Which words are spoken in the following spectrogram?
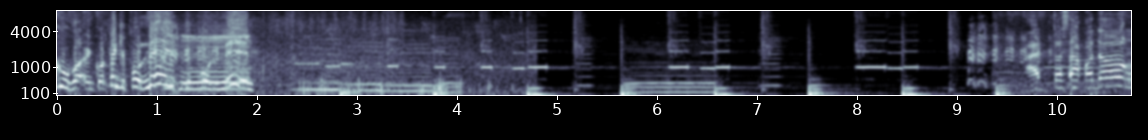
Kuha ang kwartal gi punit. Gipon ni. Adto sa kodong.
